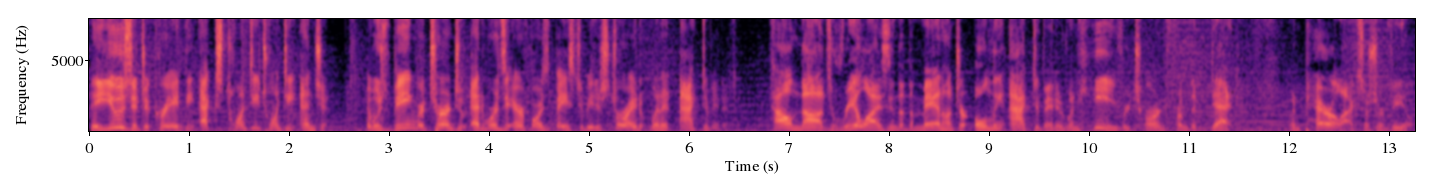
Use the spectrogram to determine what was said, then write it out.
They used it to create the X-2020 engine. It was being returned to Edwards Air Force Base to be destroyed when it activated. Hal nods, realizing that the Manhunter only activated when he returned from the dead, when Parallax was revealed.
